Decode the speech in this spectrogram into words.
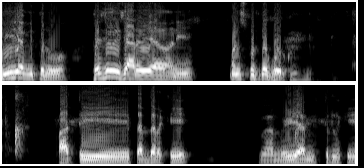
మీడియా మిత్రులు ప్రజలకు చేరవేయాలని మనస్ఫూర్తిగా కోరుకుంటున్నాను. పార్టీ పెద్దలకి మీడియా మిత్రులకి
